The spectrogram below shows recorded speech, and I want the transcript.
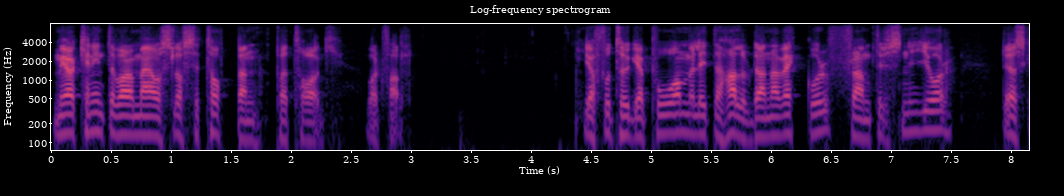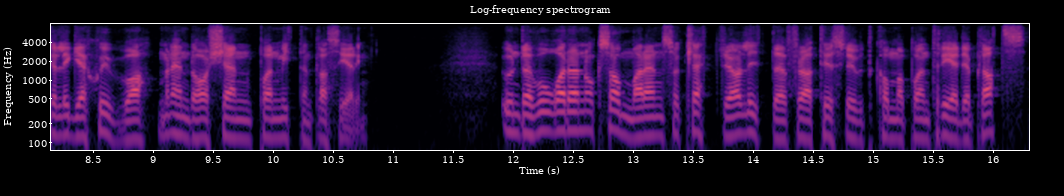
Men jag kan inte vara med och slåss i toppen på ett tag, i vart fall. Jag får tugga på med lite halvdana veckor fram tills nyår där jag ska ligga sjua men ändå ha känn på en mittenplacering. Under våren och sommaren så klättrar jag lite för att till slut komma på en tredje plats.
